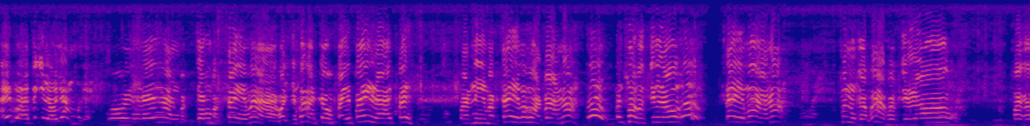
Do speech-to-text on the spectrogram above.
ไอ้บ่ไปกินเหล้าย่ำมึงเนี่ยโอ้ยแรงงานบักจังบักไส้มาหอยสิพาเจ้าไปไปละไปวันนี้บักไส้มาหอดบ้านเนาะเออมันชอบมากินเราไส้มาเนาะมันกับผ้าก็กินเราไปก็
